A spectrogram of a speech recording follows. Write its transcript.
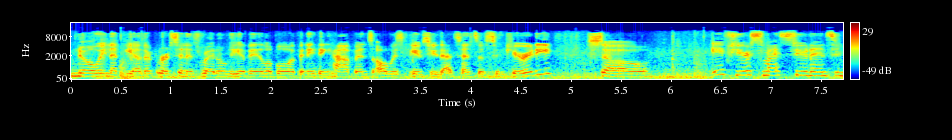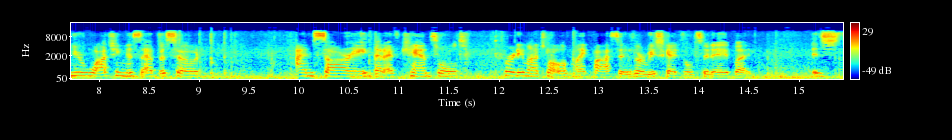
knowing that the other person is readily available if anything happens always gives you that sense of security. So if you're my students and you're watching this episode, I'm sorry that I've canceled pretty much all of my classes or rescheduled today, but it's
